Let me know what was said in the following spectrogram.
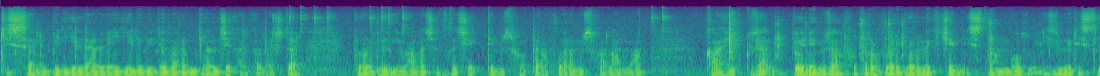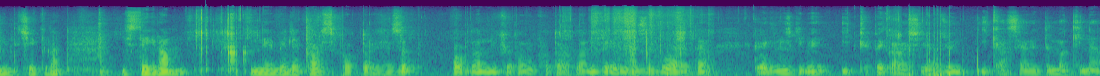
kişisel bilgilerle ilgili videolarım gelecek arkadaşlar. Gördüğünüz gibi Alaçatı'da çektiğimiz fotoğraflarımız falan var. Gayet güzel. Böyle güzel fotoğrafları görmek için İstanbul, İzmir, İstinye'de çekilen Instagram Nebele Kar Spotları yazıp oradan lüks otomobil fotoğraflarını görebilirsiniz. Bu arada gördüğünüz gibi İlk Köpek Aşığı yazıyor. İKAS yani Makina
